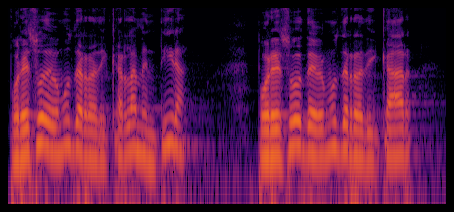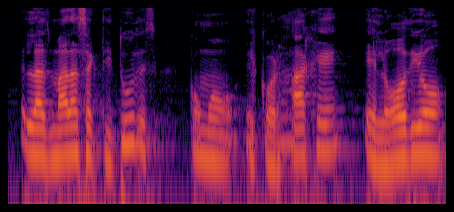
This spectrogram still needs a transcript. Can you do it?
Por eso debemos de erradicar la mentira. Por eso debemos de erradicar las malas actitudes como el coraje, el odio,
